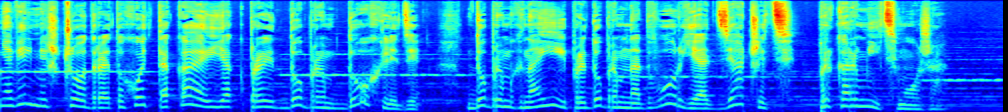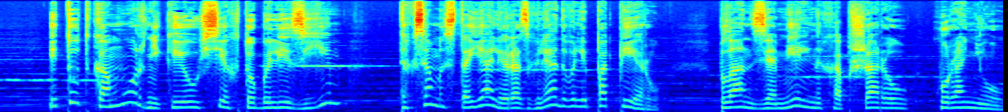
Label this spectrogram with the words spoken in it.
не вельмі шчодрая то хоць такая як пры добрым доглядзе добрым гнаі пры добрым надвор'і аддзячыць прыкарміць можа І тут каморнік і ўсе, хто былі з ім, таксама стаялі, разглядывалі паперу, план зямельных абшараў куранёў.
